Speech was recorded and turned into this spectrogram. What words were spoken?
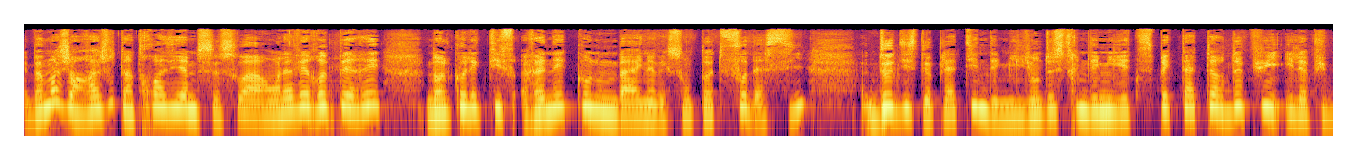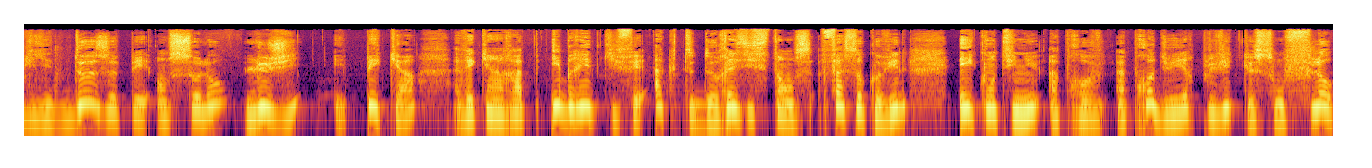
Eh ben moi j'en rajoute un troisième ce soir. On l'avait repéré dans le collectif René Columbine avec son pote Fodassi. Deux disques de platine, des millions de streams, des milliers de spectateurs. Depuis, il a publié deux EP en solo, Luigi et PK, avec un rap hybride qui fait acte de résistance face au Covid et continue à, pro- à produire plus vite que son flow.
